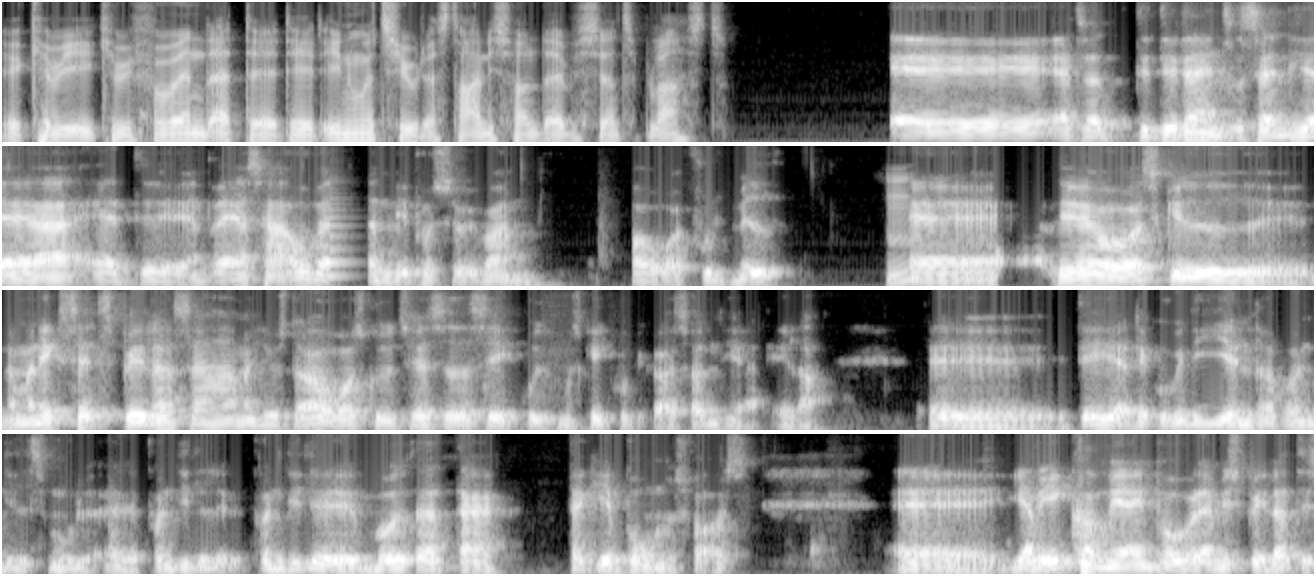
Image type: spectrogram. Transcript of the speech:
øh, kan, vi, kan vi forvente, at øh, det er et innovativt Astralis-hold, der vi ser til Blast? Øh, altså det, det, der er interessant her, er, at øh, Andreas har jo været med på serveren, og er fuldt med. Mm. Øh, det har jo også givet, øh, når man ikke selv spiller, så har man jo større overskud til at sidde og se, gud, måske kunne vi gøre sådan her, eller øh, det her, det kunne vi lige ændre på en lille smule, øh, på, en lille, på en lille måde, der, der, der giver bonus for os. Øh, jeg vil ikke komme mere ind på, hvordan vi spiller, det,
